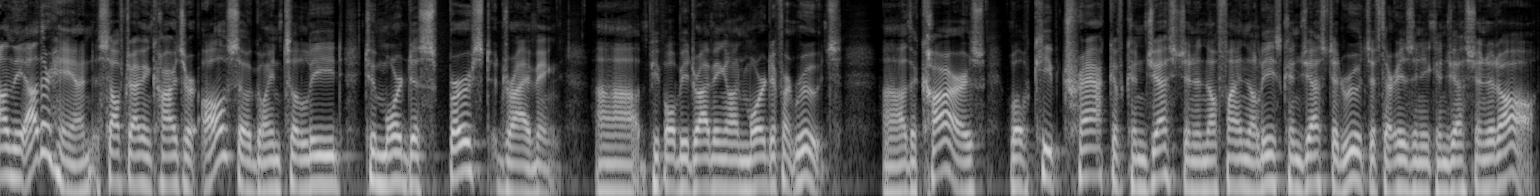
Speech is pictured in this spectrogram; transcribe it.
on the other hand, self driving cars are also going to lead to more dispersed driving. Uh, people will be driving on more different routes. Uh, the cars will keep track of congestion and they'll find the least congested routes if there is any congestion at all.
